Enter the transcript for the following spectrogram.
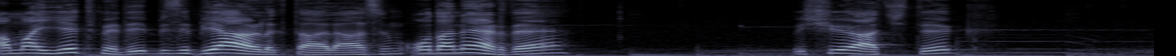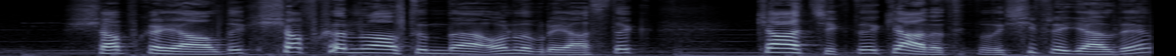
Ama yetmedi. Bize bir ağırlık daha lazım. O da nerede? Işığı açtık. Şapkayı aldık. Şapkanın altında. Onu da buraya astık. Kağıt çıktı. Kağıda tıkladık. Şifre geldi.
